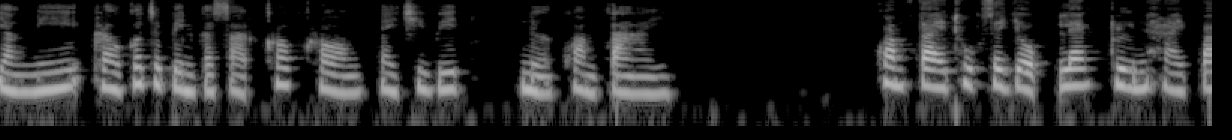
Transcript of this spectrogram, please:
อย่างนี้เราก็จะเป็นกษัตริย์ครอบครองในชีวิตเหนือความตาย ความตายถูกสยบและกลืนหายไป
